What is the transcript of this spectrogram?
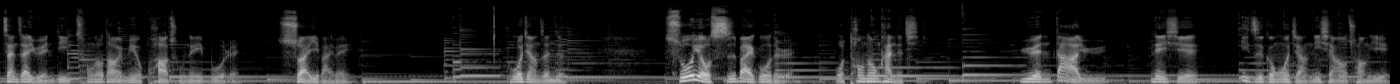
站在原地从头到尾没有跨出那一步的人帅一百倍。我讲真的，所有失败过的人，我通通看得起。远大于那些一直跟我讲你想要创业，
